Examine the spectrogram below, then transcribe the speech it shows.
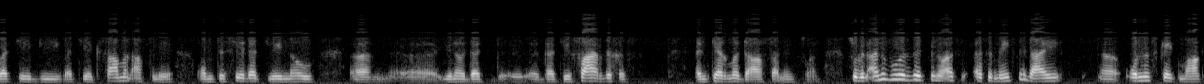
wat jy die wat jy eksamen aflê om te sê dat jy nou um uh you know dat uh, dat jy vaardig is in terme daarvan en so aan. So met ander woorde ek nou as as 'n mens net daai uh, onderskeid maak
